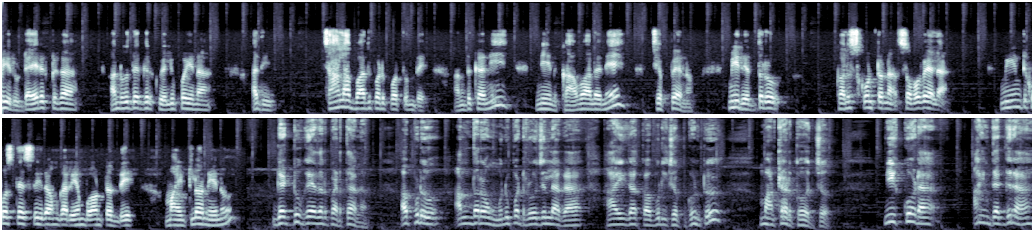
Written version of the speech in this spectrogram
మీరు డైరెక్ట్గా అణువు దగ్గరికి వెళ్ళిపోయినా అది చాలా బాధపడిపోతుంది. అందుకని నేను కావాలనే చెప్పాను. మీరిద్దరూ కలుసుకుంటున్న శుభవేళ. మీ ఇంటికి వస్తే శ్రీరామ్ గారు ఏం బాగుంటుంది? మా ఇంట్లో నేను గెట్ టుగెదర్ పెడతాను. అప్పుడు అందరం మునుపటి రోజుల్లాగా హాయిగా కబుర్లు చెప్పుకుంటూ మాట్లాడుకోవచ్చు. నీకు కూడా ఆయన దగ్గర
